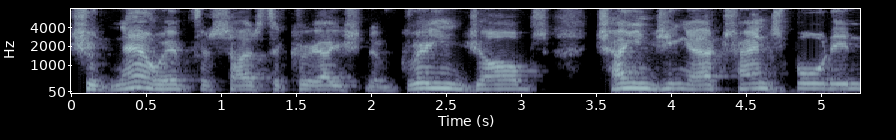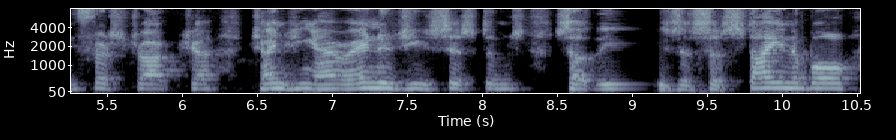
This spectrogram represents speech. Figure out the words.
should now emphasize the creation of green jobs, changing our transport infrastructure, changing our energy systems so these are sustainable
